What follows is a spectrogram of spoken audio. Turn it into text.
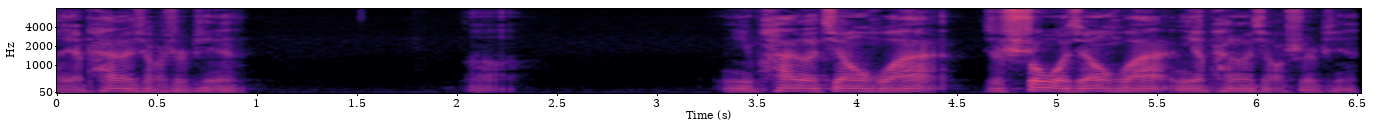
啊，也拍个小视频啊，你拍个江淮就收个江淮，你也拍个小视频，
